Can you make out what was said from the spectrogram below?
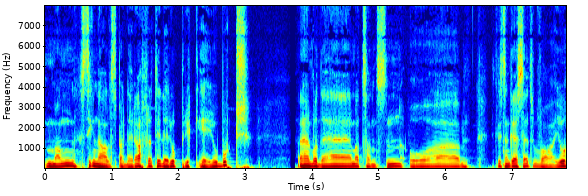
Mange signalspillere fra tidligere opprykk er jo borte. Eh, både Mats Hansen og Kristian Gauseth var jo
